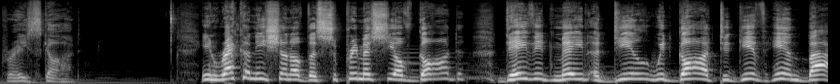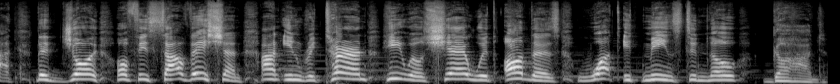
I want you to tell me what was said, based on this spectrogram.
Praise God. In recognition of the supremacy of God, David made a deal with God to give him back the joy of his salvation, and in return, he will share with others what it means to know God.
